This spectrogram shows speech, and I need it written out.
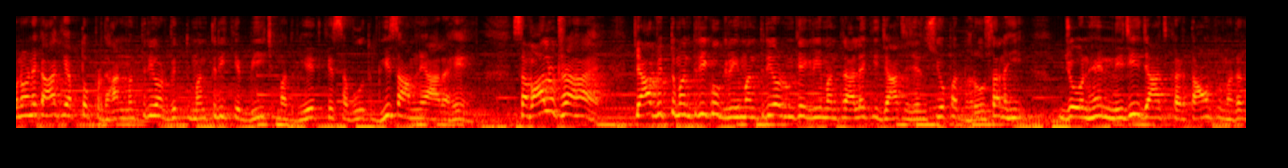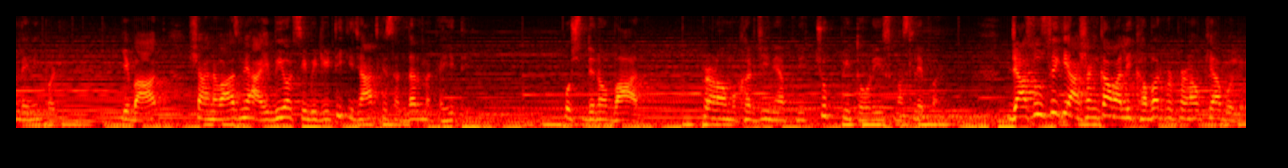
उन्होंने कहा कि अब तो प्रधानमंत्री और वित्त मंत्री के बीच मतभेद के सबूत भी सामने आ रहे हैं। सवाल उठ रहा है, क्या वित्त मंत्री को गृह मंत्री और उनके गृह मंत्रालय की जाँच एजेंसियों पर भरोसा नहीं, जो उन्हें निजी जांचकर्ताओं की मदद लेनी पड़ी? ये बात शाहनवाज ने आईबी और सीबीडीटी की जाँच के संदर्भ में कही थी। कुछ दिनों बाद प्रणव मुखर्जी ने अपनी चुप्पी तोड़ी इस मसले पर। जासूसी की आशंका वाली खबर पर प्रणव क्या बोले?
